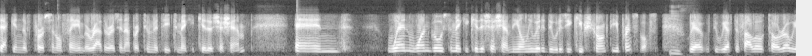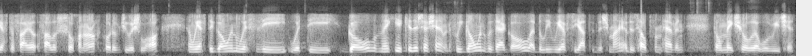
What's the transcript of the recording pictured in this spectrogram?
second of personal fame, but rather as an opportunity to make a kiddush Hashem. And when one goes to make a kiddush Hashem, the only way to do it is you keep strong to your principles. We have to, we have to follow Torah, we have to follow, follow Shulchan Aruch, code of Jewish law, and we have to go in with the with the goal of making a kiddush Hashem. And if we go in with that goal, I believe we have siyata d'shmaya. There's help from heaven. They'll make sure that we'll reach it.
